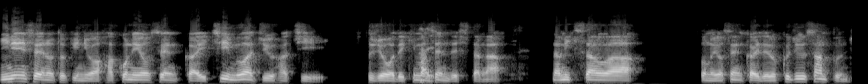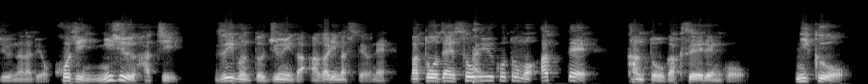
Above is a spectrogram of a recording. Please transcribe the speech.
2年生の時には箱根予選会、チームは18位、出場はできませんでしたが、並木さんはその予選会で63分17秒、個人28位、随分と順位が上がりましたよね。まあ当然そういうこともあって、関東学生連合2区を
